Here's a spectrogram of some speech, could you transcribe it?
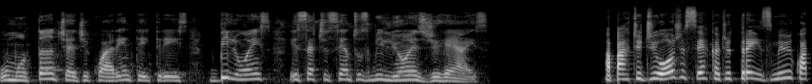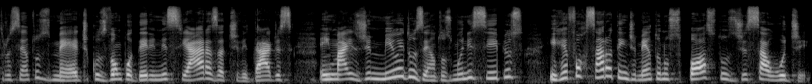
o montante é de 43 bilhões e 700 milhões de reais. A partir de hoje, cerca de 3.400 médicos vão poder iniciar as atividades em mais de 1.200 municípios e reforçar o atendimento nos postos de saúde.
